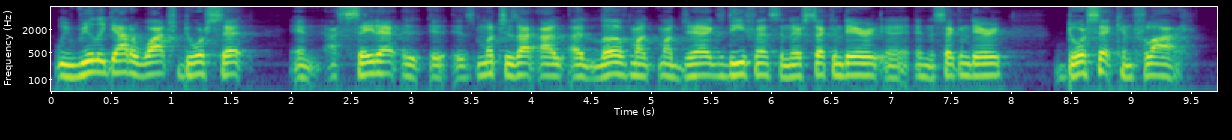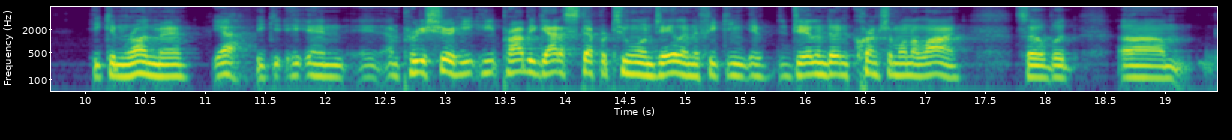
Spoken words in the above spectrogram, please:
we really got to watch Dorsett. And I say that as much as I, I, I, love my, my Jags defense and their secondary and the secondary, Dorsett can fly. He can run, man. Yeah. He, he and, and, I'm pretty sure he, he probably got a step or two on Jalen if he can, if Jalen doesn't crunch him on the line. So, but, um,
